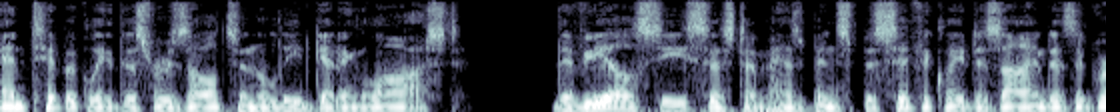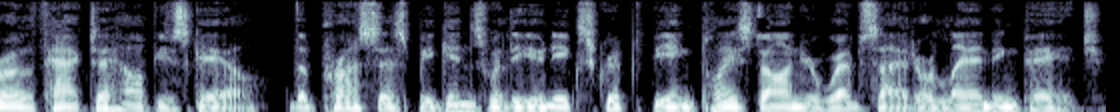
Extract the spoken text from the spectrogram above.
and typically this results in the lead getting lost. The VLC system has been specifically designed as a growth hack to help you scale. The process begins with a unique script being placed on your website or landing page.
